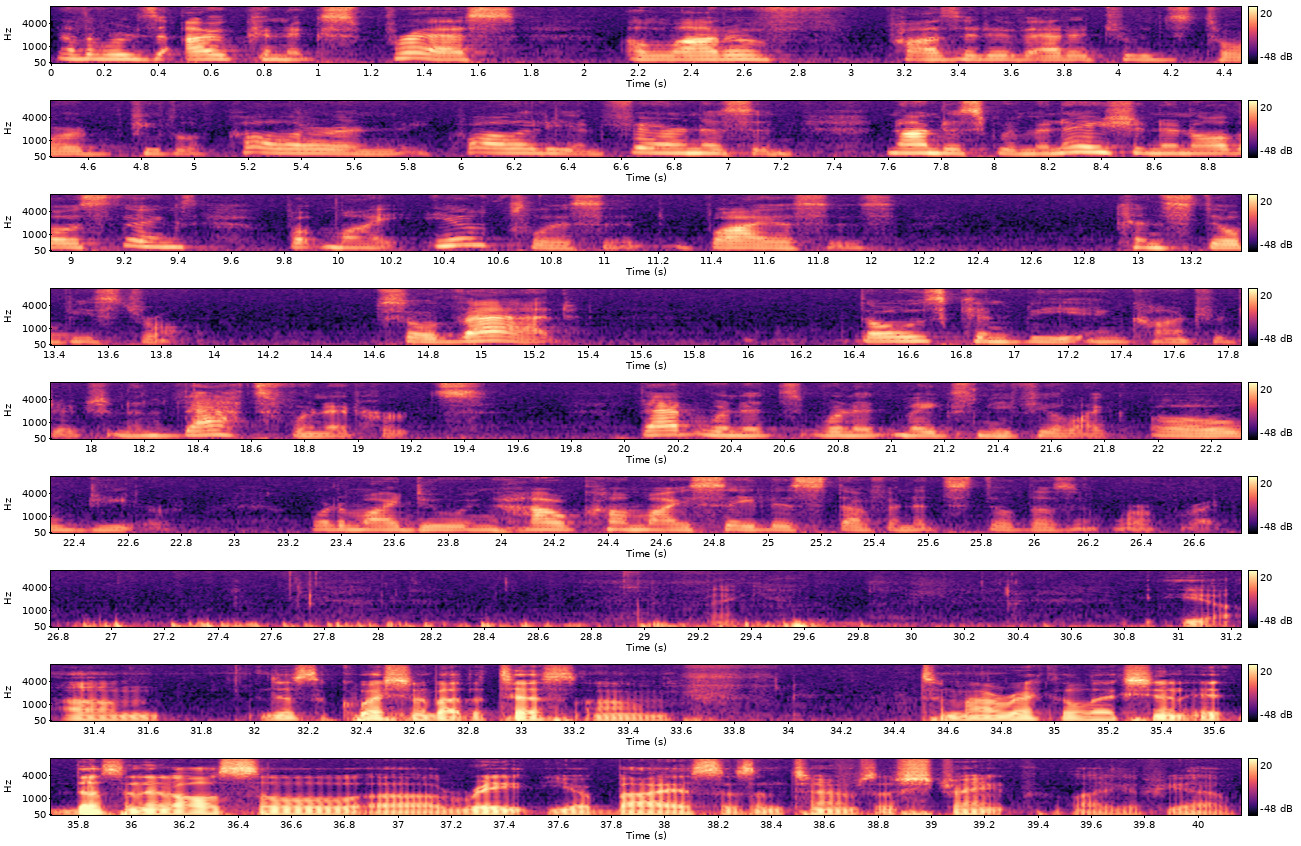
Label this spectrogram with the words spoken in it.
In other words, I can express a lot of positive attitudes toward people of color and equality and fairness and non discrimination and all those things, but my implicit biases can still be strong. So that, those can be in contradiction, and that's when it hurts. That when it's when it makes me feel like, oh dear, what am I doing? How come I say this stuff and it still doesn't work right? Thank you. Yeah, um, just a question about the test. Um, to my recollection, it doesn't it also uh, rate your biases in terms of strength? Like if you have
